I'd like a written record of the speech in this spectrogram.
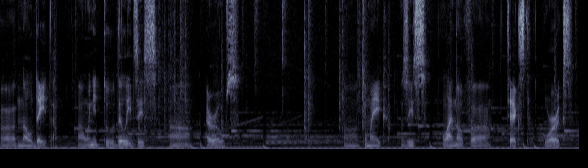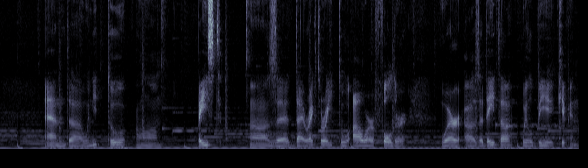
uh, no data. Uh, we need to delete these uh, arrows to make this line of text works and we need to um, paste the directory to our folder where uh, the data will be keeping.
